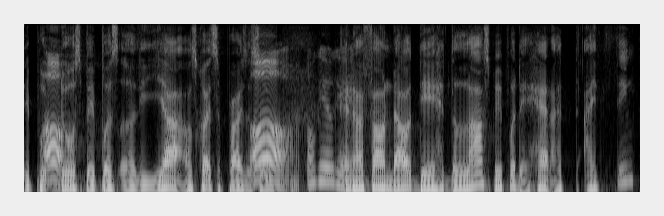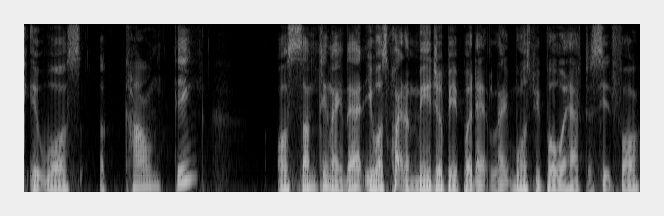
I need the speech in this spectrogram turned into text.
They put Oh. those papers early. Yeah, I was quite surprised. Oh, okay, okay. And I found out they the last paper they had, I I think it was accounting or something like that. It was quite a major paper that like most people would have to sit for.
